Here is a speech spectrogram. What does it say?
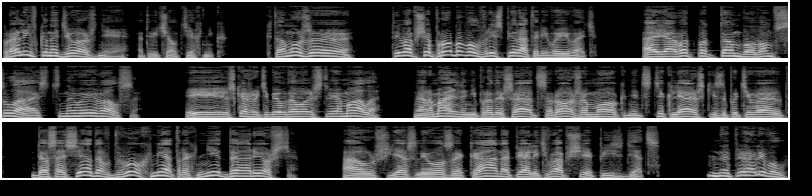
«Проливка надежнее», — отвечал техник. «К тому же, ты вообще пробовал в респираторе воевать? А я вот под Тамбовом всласть навоевался. И, скажу тебе, удовольствия мало. Нормально не продышаться, рожа мокнет, стекляшки запотевают. До соседа в двух метрах не доорешься. А уж если ОЗК напялить, вообще пиздец. Напяливал?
